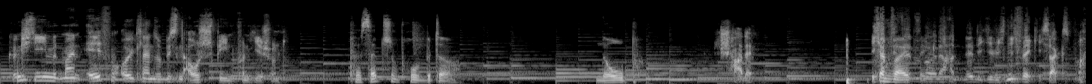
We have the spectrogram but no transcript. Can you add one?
Könnte ich die mit meinen Elfenäuglein so ein bisschen ausspielen von hier schon? Perception Pro bitte. Nope. Schade. Ich habe die in der Hand, ne? Die gebe ich nicht weg, ich sag's nur.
